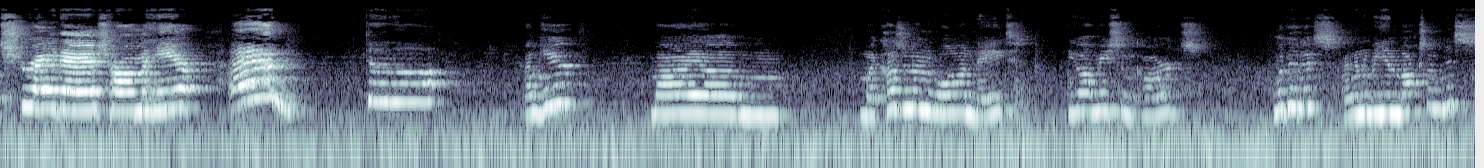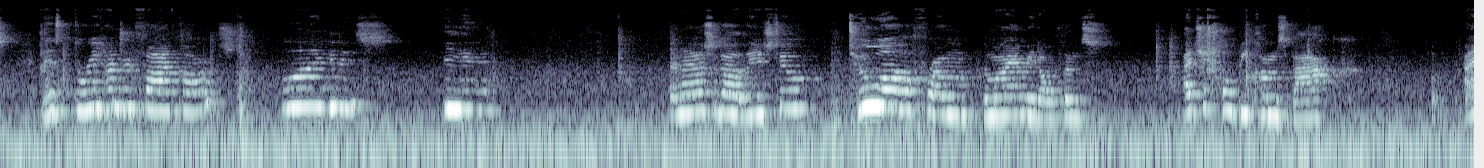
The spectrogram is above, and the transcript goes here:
it's straight ash Homey here, and! I'm here. My um, my cousin-in-law Nate, he got me some cards. Look at this. I'm gonna be unboxing this. There's 305 cards. Look at this. Yeah. And I also got these two. Two uh, from the Miami Dolphins. I just hope he comes back.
